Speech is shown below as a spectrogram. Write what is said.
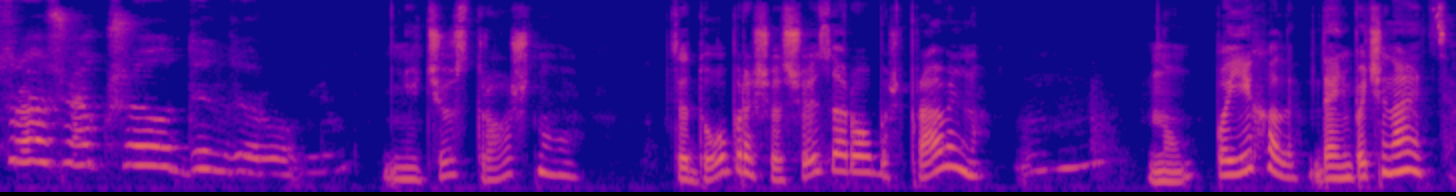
страшного, якщо я один зароблю. Нічого страшного. Це добре, що щось заробиш, правильно? Угу. Ну, поїхали. День починається.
